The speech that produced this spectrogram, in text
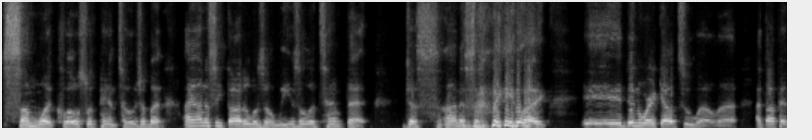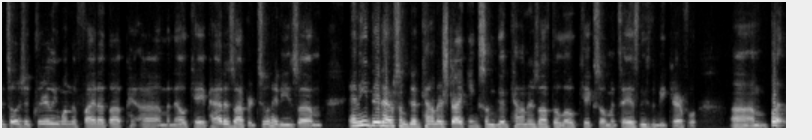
somewhat close with Pantoja, but I honestly thought it was a weasel attempt that just honestly like it, didn't work out too well. Uh, I thought Pantoja clearly won the fight. I thought uh, Manel Kape had his opportunities, um, and he did have some good counter striking, some good counters off the low kick. So Matheus needs to be careful. Um, but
